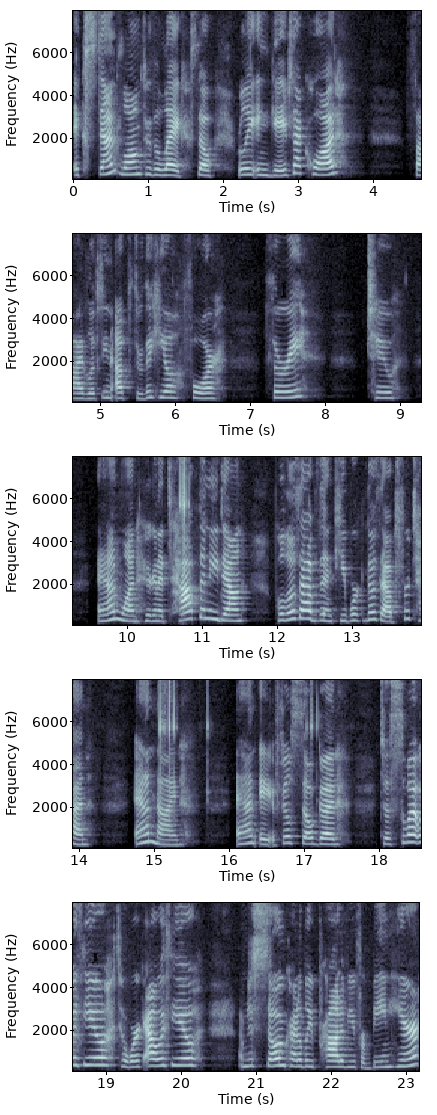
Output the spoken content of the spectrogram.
Extend long through the leg. So really engage that quad. Five, lifting up through the heel. Four, three, two, and one. You're gonna tap the knee down, pull those abs in, keep working those abs for 10, and nine, and eight. It feels so good to sweat with you, to work out with you. I'm just so incredibly proud of you for being here.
